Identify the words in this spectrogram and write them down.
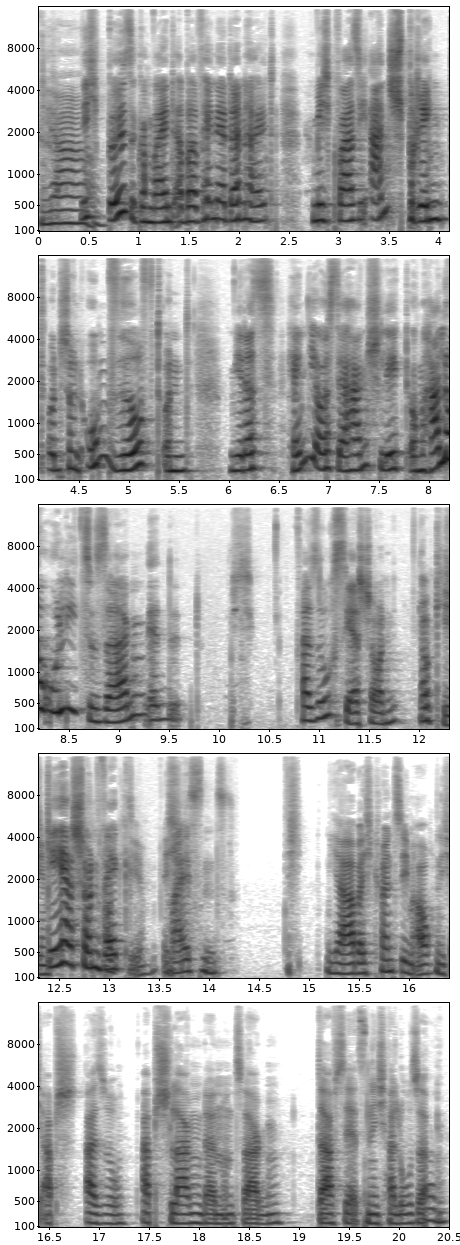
ja, nicht böse gemeint, aber wenn er dann halt mich quasi anspringt und schon umwirft und mir das Handy aus der Hand schlägt, um Hallo Uli zu sagen, äh, ich versuch's ja schon. okay. Ich gehe ja schon weg, Okay. Ich- meistens. Ja, aber ich könnte es ihm auch nicht absch also abschlagen dann und sagen, darfst du jetzt nicht Hallo sagen.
